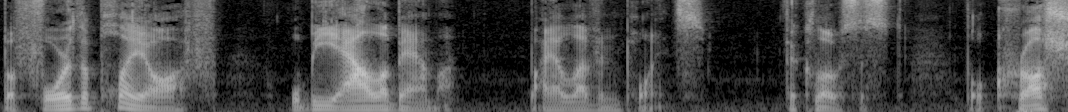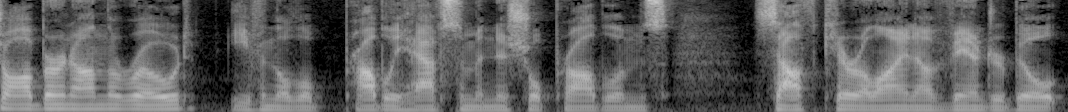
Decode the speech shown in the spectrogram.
before the playoff will be Alabama by 11 points. The closest. They'll crush Auburn on the road, even though they'll probably have some initial problems. South Carolina, Vanderbilt,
